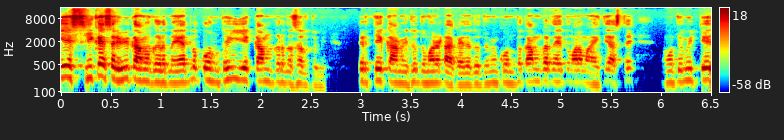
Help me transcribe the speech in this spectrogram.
ये ही काय सर्व कामं करत नाही. यातलं कोणतंही एक काम करत असाल तुम्ही तर ते काम इथं तुम्हाला टाकायचं तर तुम्ही कोणतं काम करता हे तुम्हाला माहिती असते. मग तुम्ही ते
